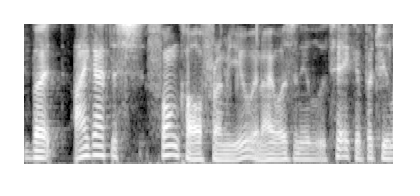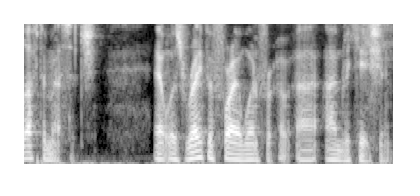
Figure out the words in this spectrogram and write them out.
But I got this phone call from you, and I wasn't able to take it, but you left a message. It was right before I went for, uh, on vacation.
